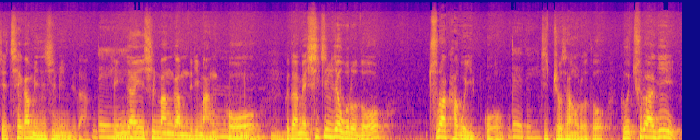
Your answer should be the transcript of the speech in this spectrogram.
제 체감 인심입니다. 네. 굉장히 실망감들이 많고 그다음에 실질적으로도 추락하고 있고 네네. 지표상으로도 그 추락이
